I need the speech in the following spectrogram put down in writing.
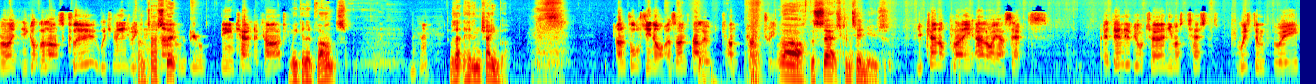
Right, you got the last clue, which means we Fantastic. can now reveal the encounter card. We can advance. Mhm. Was that the hidden chamber? Unfortunately not, as unhallowed con- country. Oh, the search continues. You cannot play ally assets. At the end of your turn, you must test Wisdom 3.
